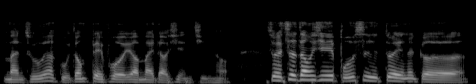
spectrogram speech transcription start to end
满足，那股东被迫要卖掉现金哈。所以这东西不是对那个，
